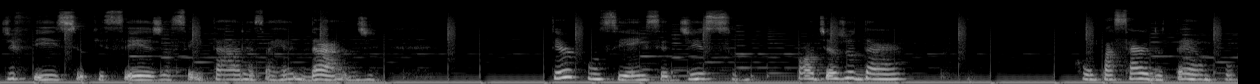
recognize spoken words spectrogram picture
difícil que seja aceitar essa realidade, ter consciência disso pode ajudar, com o passar do tempo,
